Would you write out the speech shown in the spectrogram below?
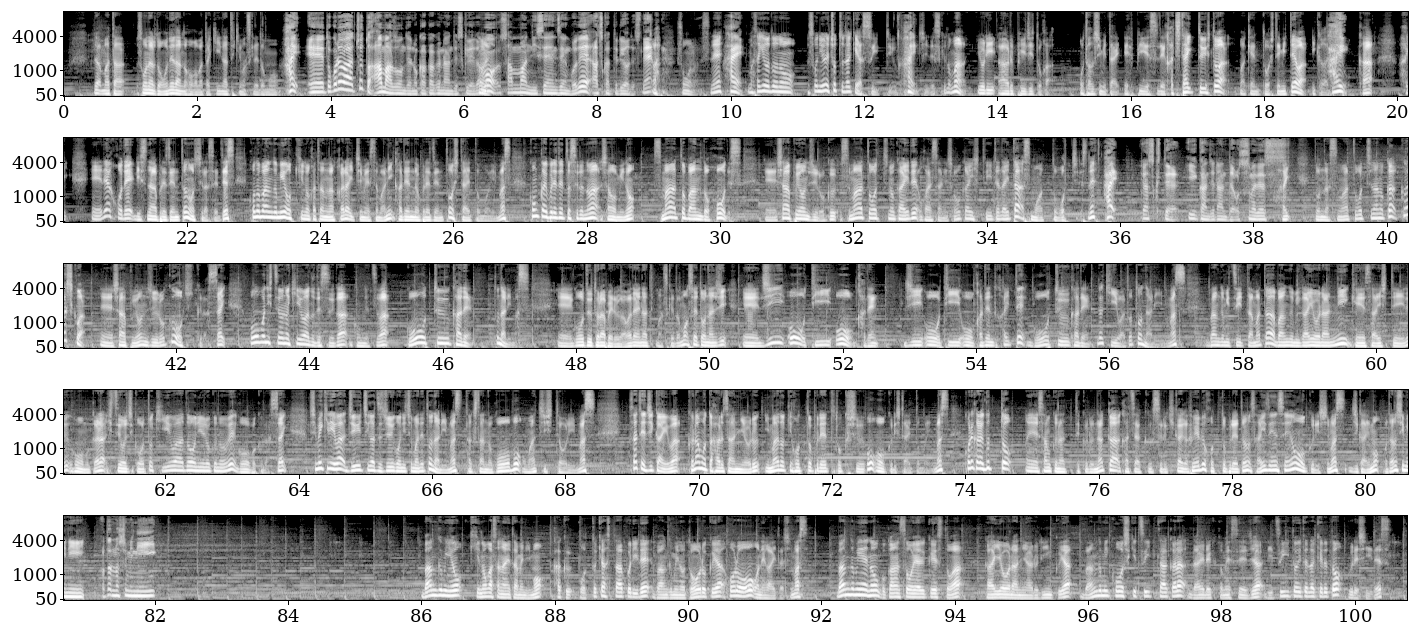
じゃあまた、そうなるとお値段の方がまた気になってきますけれども。はい。えっ、と、これはちょっとアマゾンでの価格なんですけれども、3万2000円前後で扱ってるようですね。あ、そうなんですね。はい。まあ、先ほどのソニーよりちょっとだけ安いっていう感じですけど、まあ、より RPG とかを楽しみたい、FPS で勝ちたいという人は、まあ、検討してみてはいかがでしょうか。はい。えーでは、ここでリスナープレゼントのお知らせです。この番組をお聞きの方の中から1名様に家電のプレゼントをしたいと思います。今回プレゼントするのは、シャオミのスマートバンド4です。えーシャープ46スマートウォッチの回で岡安さんに紹介していただいたスマートウォッチですね。はい。安くていい感じなんでおすすめです。はい。どんなスマートウォッチなのか、詳しくは、えーシャープ46をお聞きください。応募に必要なキーワードですが、今月は GoTo 家電となります。えー GoTo トラベルが話題になってますけども、それと同じ、えー GOTO 家電。GOTO 家電と書いて GoTo 家電がキーワードとなります。番組ツイッターまたは番組概要欄に掲載しているフォームから必要事項とキーワードを入力の上ご応募ください。締め切りは11月15日までとなります。たくさんのご応募お待ちしております。さて次回は倉本春さんによる今時ホットプレート特集をお送りしたいと思います。これからぐっと、えー寒くなってくる中活躍する機会が増えるホットプレートの最前線をお送りします。次回もお楽しみに。お楽しみに。番組を聞き逃さないためにも各ポッドキャストアプリで番組の登録やフォローをお願いいたします。番組へのご感想やリクエストは概要欄にあるリンクや番組公式ツイッターからダイレクトメッセージやリツイートいただけると嬉しいです。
